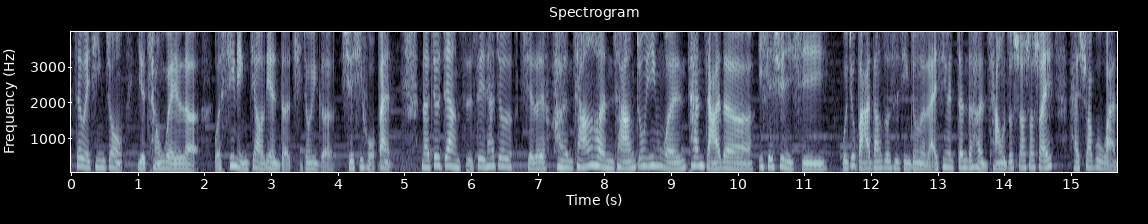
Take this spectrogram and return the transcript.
这位听众也成为了我心灵教练的其中一个学习伙伴。那就这样子，所以他就写了很长很长中英文掺杂的一些讯息。我就把它当做是听众的来信，因为真的很长，我都刷刷刷，哎，还刷不完。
